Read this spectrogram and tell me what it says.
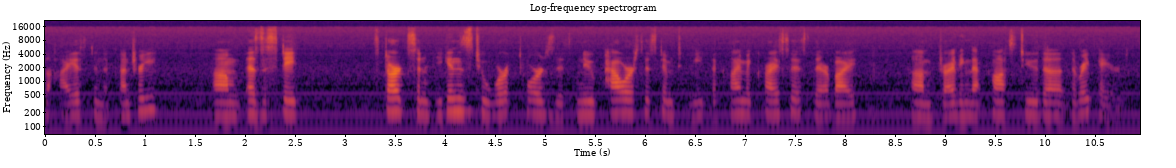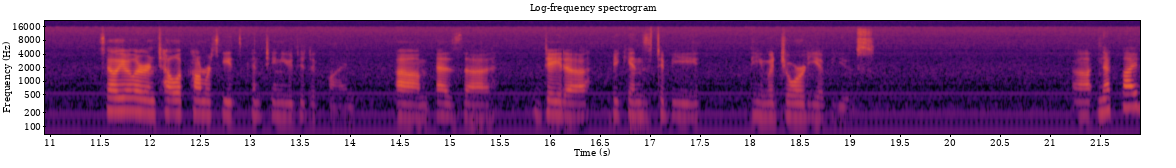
the highest in the country. Um, as the state starts and begins to work towards this new power system to meet the climate crisis, thereby um, driving that cost to the, the ratepayers. Cellular and telecom receipts continue to decline um, as uh, data begins to be the majority of use. Uh, next slide.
